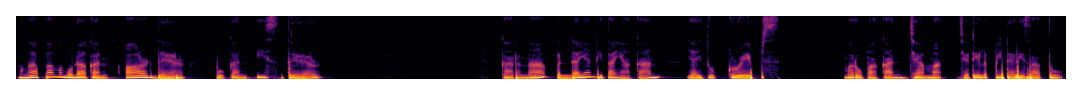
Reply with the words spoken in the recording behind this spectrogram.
Mengapa menggunakan are there bukan is there? Karena benda yang ditanyakan yaitu grapes merupakan jamak, jadi lebih dari satu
